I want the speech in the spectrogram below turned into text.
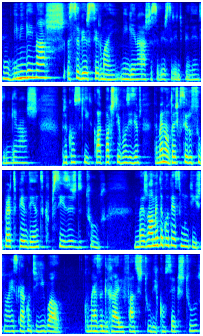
Uhum. E ninguém nasce a saber ser mãe, ninguém nasce a saber ser independente e ninguém nasce para conseguir. Claro que podes ter bons exemplos, também não tens que ser o super dependente que precisas de tudo. Mas normalmente acontece muito isto, não é? Se calhar contigo igual. Começas a guerrear e fazes tudo e consegues tudo.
